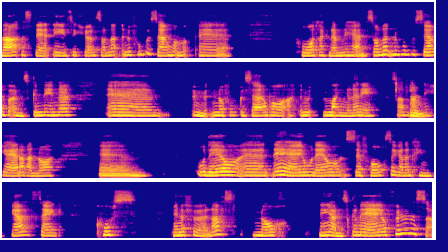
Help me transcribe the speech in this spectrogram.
være til stede i seg sjøl, sånn at du fokuserer på, eh, på takknemlighet. Sånn at du fokuserer på ønskene dine eh, uten å fokusere på at du mangler dem. Sant? At Mm. de ikke er der ennå. Eh, og det, å, eh, det er jo det å se for seg eller tenke seg hvordan vil det føles når de ønskene er i oppfyllelse.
